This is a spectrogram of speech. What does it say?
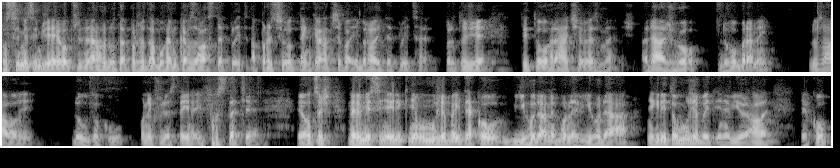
to si myslím, že je jeho přidaná hodnota, protože ta Bohemka vzala z Teplic. A proč si ho tenkrát třeba i brali Teplice? Protože ty toho hráče vezmeš a dáš ho do obrany, do zálohy, do útoku, on je všude stejný v podstatě. Jo, což nevím, jestli někdy k němu může být jako výhoda nebo nevýhoda. Někdy to může být i nevýhoda, ale jako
